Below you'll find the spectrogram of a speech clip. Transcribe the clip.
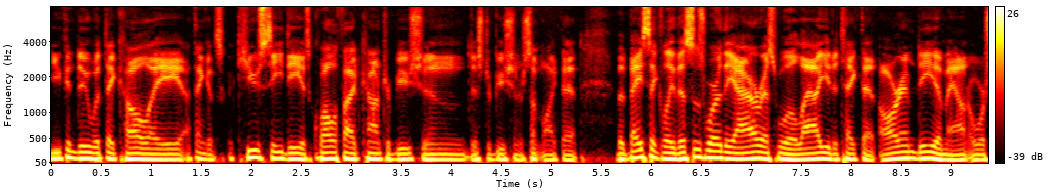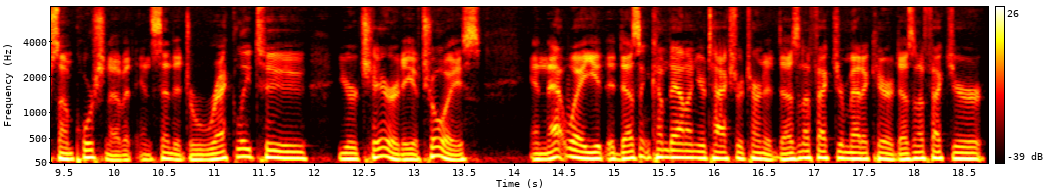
you can do what they call a i think it's a qcd it's qualified contribution distribution or something like that but basically this is where the irs will allow you to take that rmd amount or some portion of it and send it directly to your charity of choice and that way you, it doesn't come down on your tax return. It doesn't affect your medicare. It doesn't affect your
